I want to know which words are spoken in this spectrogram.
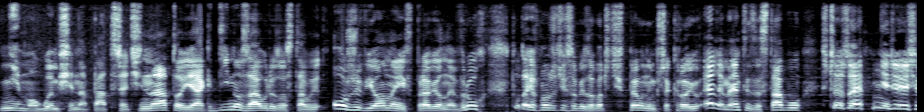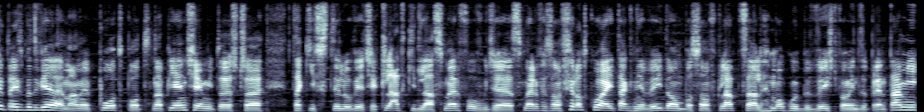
nie mogłem się napatrzeć na to, jak dinozaury zostały ożywione i wprawione w ruch. Tutaj już możecie sobie zobaczyć w pełnym przekroju elementy zestawu. Szczerze, nie dzieje się tutaj zbyt wiele. Mamy płot pod napięciem i to jeszcze taki w stylu, wiecie, klatki dla smurfów, gdzie smurfy są w środku, a i tak nie wyjdą, bo są w klatce, ale mogłyby wyjść pomiędzy prętami.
